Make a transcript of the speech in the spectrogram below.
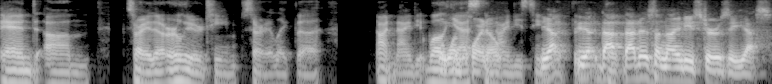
And um, sorry, the earlier team. Sorry, like the not 90. Well, The yes, the 90s team. Yeah, but the, yeah, that, the- that is a 90s jersey, yes.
